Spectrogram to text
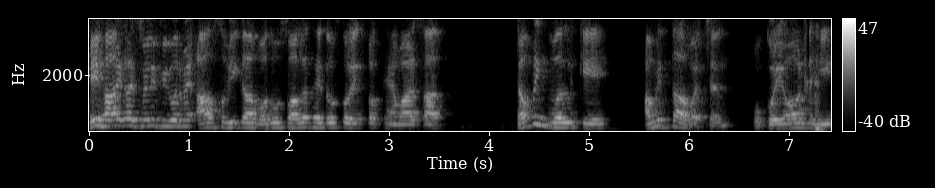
Hey hi guys film fever में आप सभी का बहुत बहुत स्वागत है। दोस्तों इस वक्त है हमारे साथ डबिंग वर्ल्ड के अमिताभ बच्चन। वो कोई और नहीं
